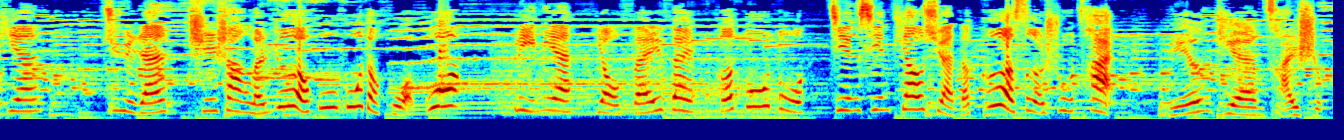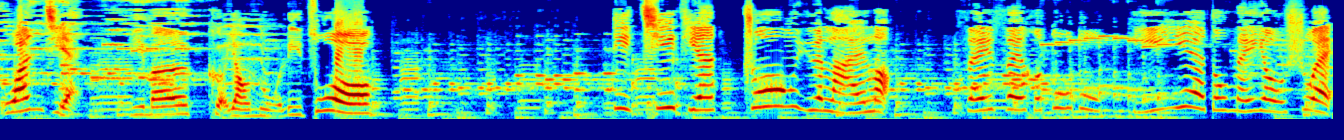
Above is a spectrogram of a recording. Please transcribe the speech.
天，巨人吃上了热乎乎的火锅，里面有肥肥和嘟嘟精心挑选的各色蔬菜。明天才是关键，你们可要努力做哦。第七天。终于来了，肥肥和嘟嘟一夜都没有睡。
